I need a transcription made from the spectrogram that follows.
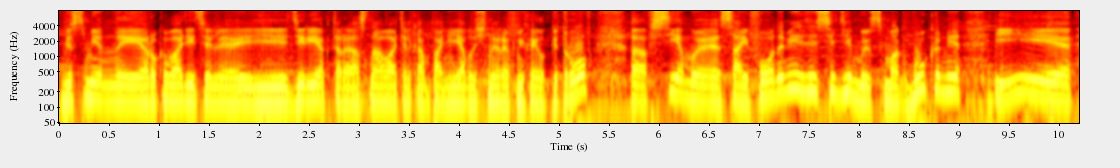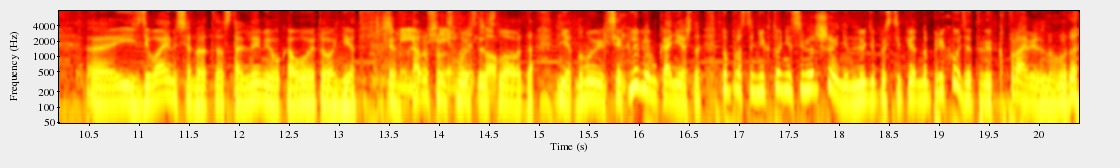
бессменный руководитель и директор и основатель компании «Яблочный РФ» Михаил Петров. Э, все мы с айфонами здесь сидим, мы с макбуками и э, издеваемся над остальными, у кого этого нет. в Смеемся хорошем в смысле лицо. слова, да. Нет, ну мы всех любим, конечно, но просто никто не совершенен. Люди постепенно приходят к правильному, да.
